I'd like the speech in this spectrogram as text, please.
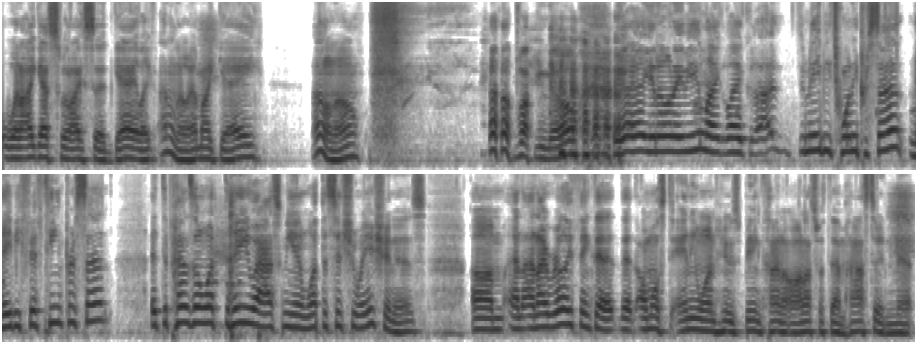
when I guess when I said gay, like I don't know, am I gay? I don't know. I don't fucking know. yeah, you know what I mean? Like like uh, maybe 20%, maybe 15%. It depends on what day you ask me and what the situation is. Um, and, and I really think that, that almost anyone who's being kind of honest with them has to admit,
